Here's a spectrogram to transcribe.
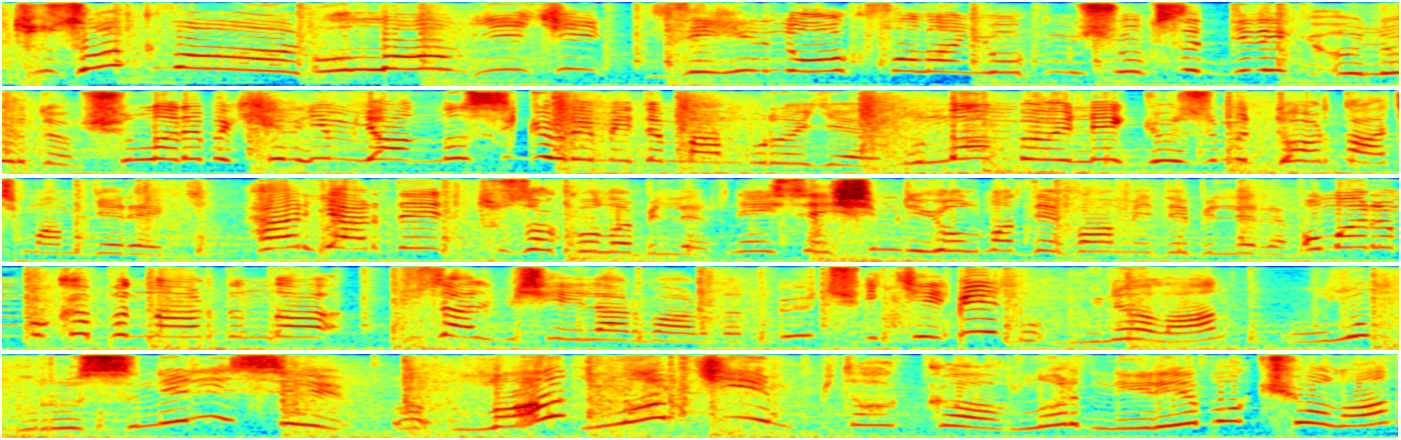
bir tuzak var. Allah'ım iyi ki zehirli ok falan yokmuş. Yoksa direkt ölürdüm. Şunlara bir kırayım ya. Nasıl göremedim ben burayı? Bundan böyle gözümü dört açmam gerek. Her yerde tuzak olabilir. Neyse şimdi yoluma devam edebilirim. Umarım bu kapının ardında güzel bir şeyler vardır. 3, 2, 1. Bu, ne lan? Oğlum burası neresi? Lan bunlar kim? Bir dakika. Bunlar nereye bakıyor lan?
